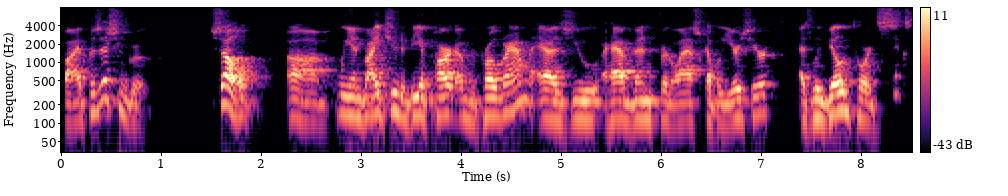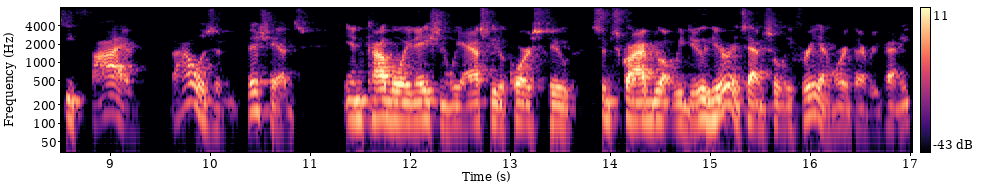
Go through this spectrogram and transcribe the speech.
by position group. So um, we invite you to be a part of the program as you have been for the last couple years here as we build towards 65,000 fish heads in Cowboy Nation. We ask you, of course, to subscribe to what we do here. It's absolutely free and worth every penny.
